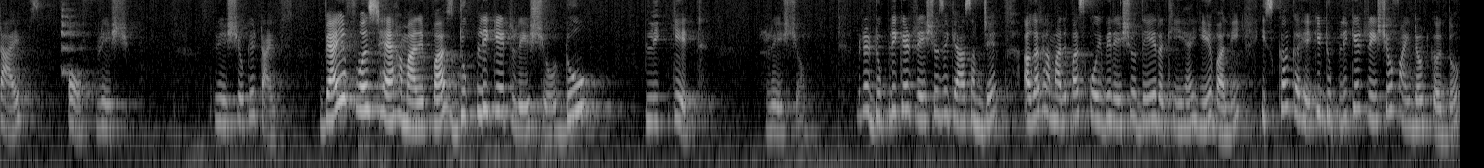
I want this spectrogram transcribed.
types of ratio ratio के टाइप्स वेरी फ़र्स्ट है हमारे पास डुप्लीकेट रेशियो डुप्लीकेट रेशियो बेटा डुप्लीकेट रेशियो से क्या समझे? अगर हमारे पास कोई भी रेशियो दे रखी है, ये वाली, इसका कहे कि डुप्लीकेट रेशियो फाइंड आउट कर दो।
